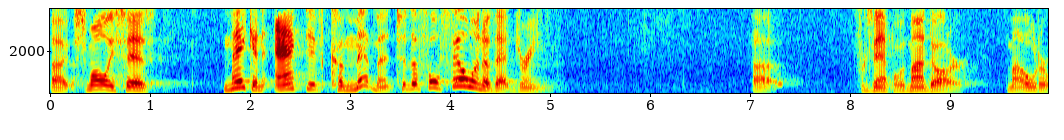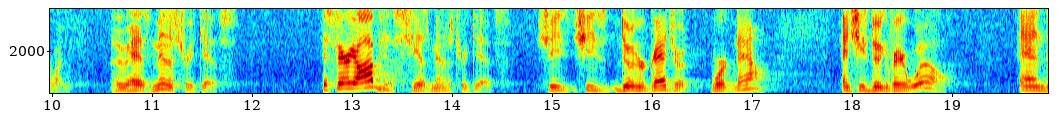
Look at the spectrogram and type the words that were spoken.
uh, Smalley says, make an active commitment to the fulfillment of that dream. Uh, for example, with my daughter, my older one, who has ministry gifts. It's very obvious she has ministry gifts. She, she's doing her graduate work now, and she's doing very well. And,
